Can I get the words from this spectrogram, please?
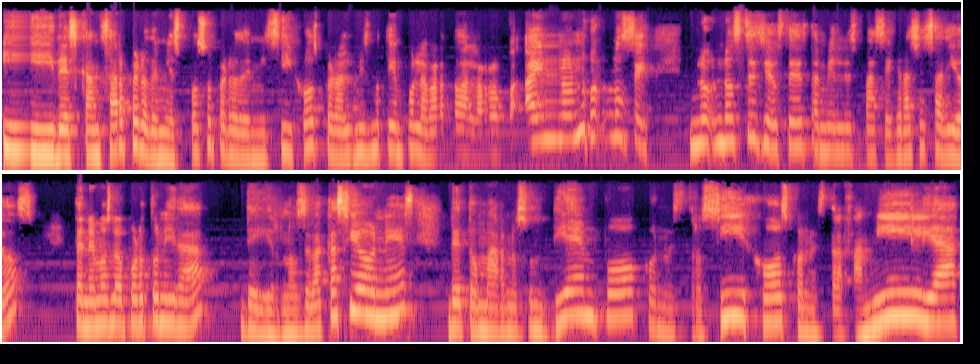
y descansar, pero de mi esposo, pero de mis hijos, pero al mismo tiempo lavar toda la ropa. Ay, no, no, no sé, no, no sé si a ustedes también les pase. Gracias a Dios tenemos la oportunidad de irnos de vacaciones, de tomarnos un tiempo con nuestros hijos, con nuestra familia,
